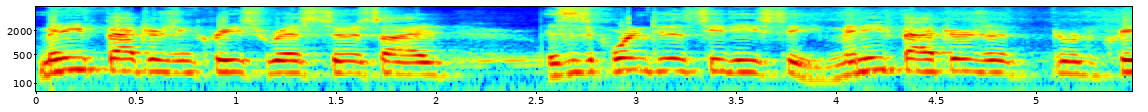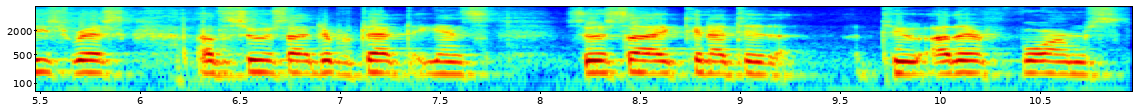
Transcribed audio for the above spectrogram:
many factors increase risk suicide. This is according to the CDC. Many factors increase risk of suicide to protect against suicide connected to other forms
